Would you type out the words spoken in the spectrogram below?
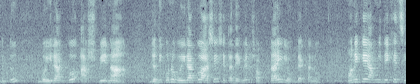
কিন্তু বৈরাগ্য আসবে না। যদি কোনো বৈরাগ্য আসে, সেটা দেখবেন সবটাই লোক দেখানো। অনেকে আমি দেখেছি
